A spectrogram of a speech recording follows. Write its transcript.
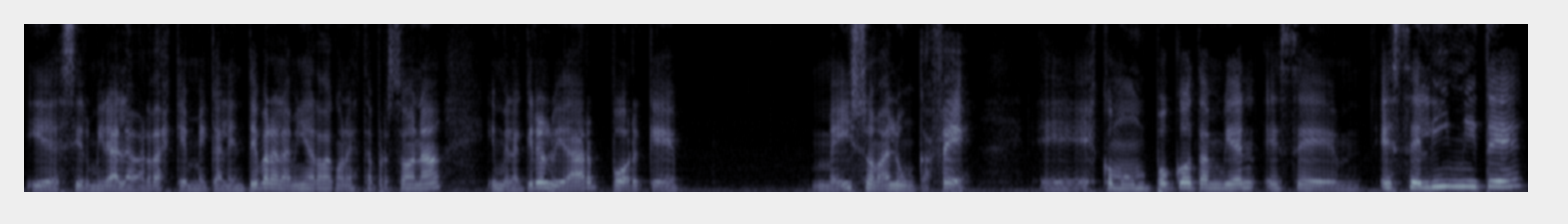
y decir, mira, la verdad es que me calenté para la mierda con esta persona y me la quiero olvidar porque me hizo mal un café. Eh, es como un poco también ese, ese límite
